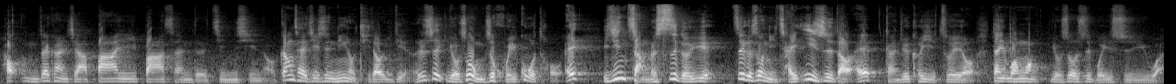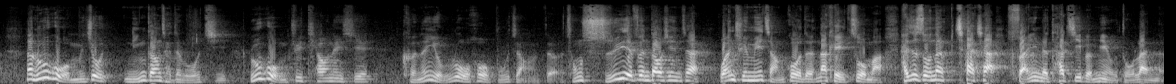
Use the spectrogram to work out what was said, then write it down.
好，我们再看一下八一八三的金星哦，刚才其实您有提到一点，就是有时候我们是回过头，哎，已经涨了四个月，这个时候你才意识到，哎，感觉可以追哦，但往往有时候是为时已晚。那如果我们就您刚才的逻辑，如果我们去挑那些。可能有落后补涨的，从十月份到现在完全没涨过的，那可以做吗？还是说那恰恰反映了它基本面有多烂呢？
